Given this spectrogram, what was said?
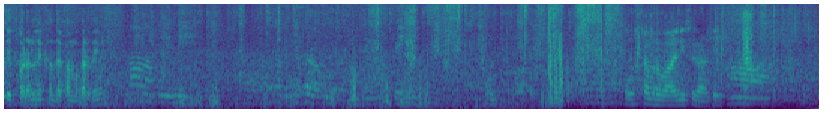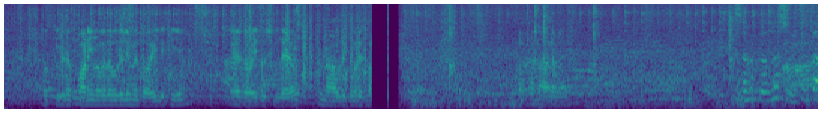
ਤੇ ਪੜਨ ਲਿਖਣ ਦਾ ਕੰਮ ਕਰਦੇ ਆ ਨਾ ਨਾ ਕੋਈ ਨਹੀਂ ਕਿੱਥੇ ਉਸ ਟਾਈਮ ਰਿਵਾਜ ਨਹੀਂ ਸੀ ਆਂਟੀ। ਹਾਂ। ਬਾਕੀ ਜਿਹੜਾ ਪਾਣੀ ਵਗਦਾ ਉਹਦੇ ਲਈ ਮੈਂ ਦਵਾਈ ਲਿਖੀ ਆ। ਇਹ ਦਵਾਈ ਤੁਸੀਂ ਲੈ ਆਓ ਨਾਲ ਦੇ ਕਮਰੇ ਸਾਹਮਣੇ ਅੱਖਾਂ ਨਾਲ ਲਗਾਓ ਸਭ ਨਾ ਸੋਈ ਚਿੰਤਾ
